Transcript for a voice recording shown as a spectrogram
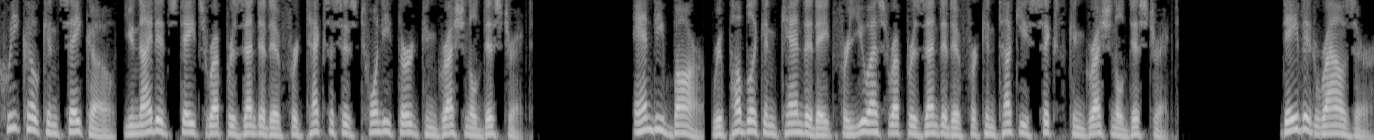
Quico Canseco, United States Representative for Texas's 23rd Congressional District. Andy Barr, Republican candidate for U.S. Representative for Kentucky's 6th Congressional District. David Rouzer,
